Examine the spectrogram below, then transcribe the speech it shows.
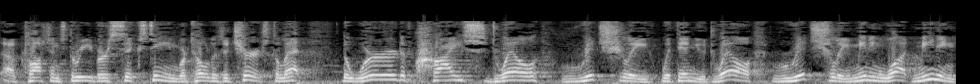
uh, Colossians 3 verse 16, we're told as a church to let the word of Christ dwell richly within you. Dwell richly, meaning what? Meaning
